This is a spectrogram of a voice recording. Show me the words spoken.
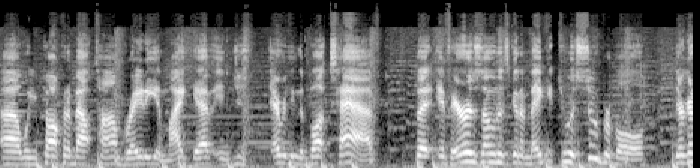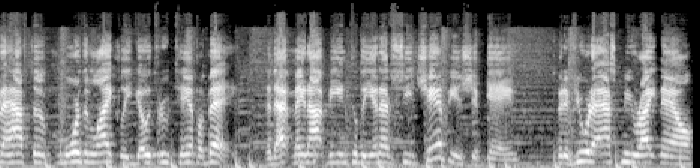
uh, when you're talking about Tom Brady and Mike Evans and just everything the Bucs have. But if Arizona is going to make it to a Super Bowl, they're going to have to more than likely go through Tampa Bay. And that may not be until the NFC Championship game. But if you were to ask me right now,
